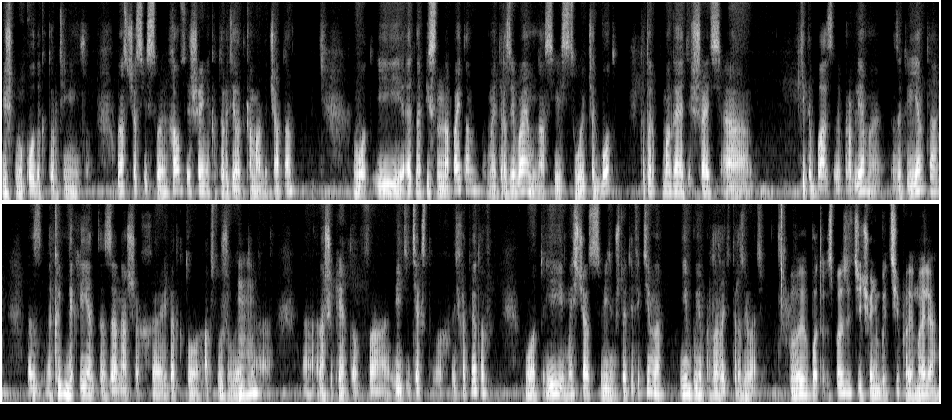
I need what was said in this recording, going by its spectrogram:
лишнего кода, который тебе не нужен. У нас сейчас есть свое in-house решение, которое делает команда чата. Вот, и это написано на Python, мы это развиваем, у нас есть свой чат-бот, который помогает решать а, какие-то базовые проблемы за клиента, для клиента за наших э, ребят, кто обслуживает Мгм. а, а, наших клиентов в виде текстовых этих ответов. Вот. И мы сейчас видим, что это эффективно, и будем продолжать это развивать. Вы в ботах используете что-нибудь типа ML?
